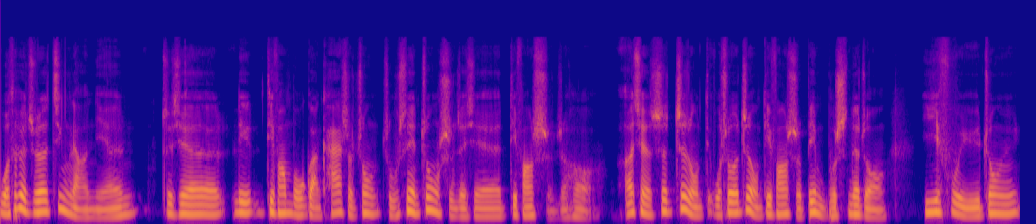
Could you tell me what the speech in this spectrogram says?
我特别觉得近两年。这些地地方博物馆开始重逐渐重视这些地方史之后，而且是这种我说这种地方史，并不是那种依附于中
